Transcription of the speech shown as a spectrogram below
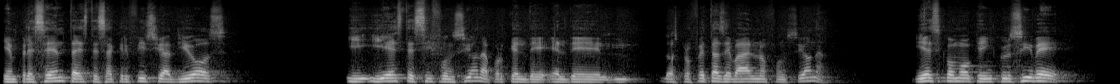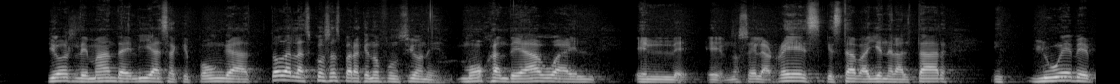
quien presenta este sacrificio a Dios y, este sí funciona, porque el de, el de los profetas de Baal no funciona. Y es como que inclusive Dios le manda a Elías a que ponga todas las cosas para que no funcione. Mojan de agua el, el eh, no sé, la res que estaba ahí en el altar. Llueve,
